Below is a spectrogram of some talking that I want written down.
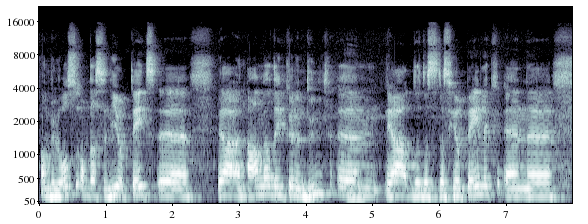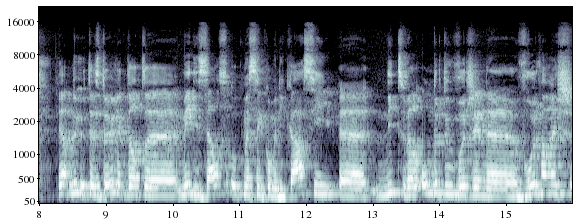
ambulance, omdat ze niet op tijd ja, een aanmelding kunnen doen. Um, ja, dat, dat, is, dat is heel pijnlijk. En ja, nu, het is duidelijk dat uh, Medi zelf ook met zijn communicatie uh, niet wil onderdoen voor zijn uh, voorgangers,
